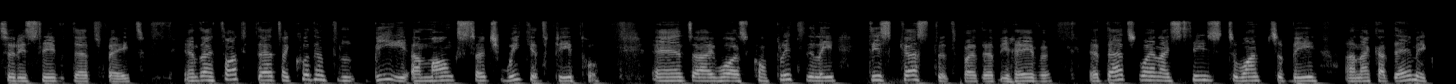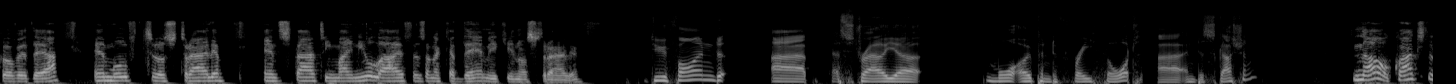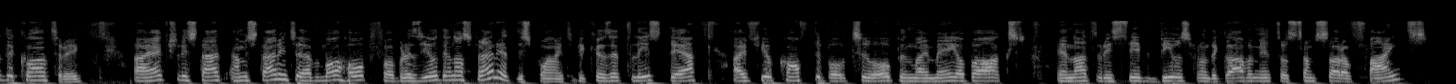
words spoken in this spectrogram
to receive that fate. And I thought that I couldn't be among such wicked people. And I was completely disgusted by their behavior. And that's when I ceased to want to be an academic over there and moved to Australia and starting my new life as an academic in Australia. Do you find uh, Australia more open to free thought uh, and discussion? No, quite to the contrary. I actually start. I'm starting to have more hope for Brazil than Australia at this point because at least there I feel comfortable to open my mailbox and not receive bills from the government or some sort of fines.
